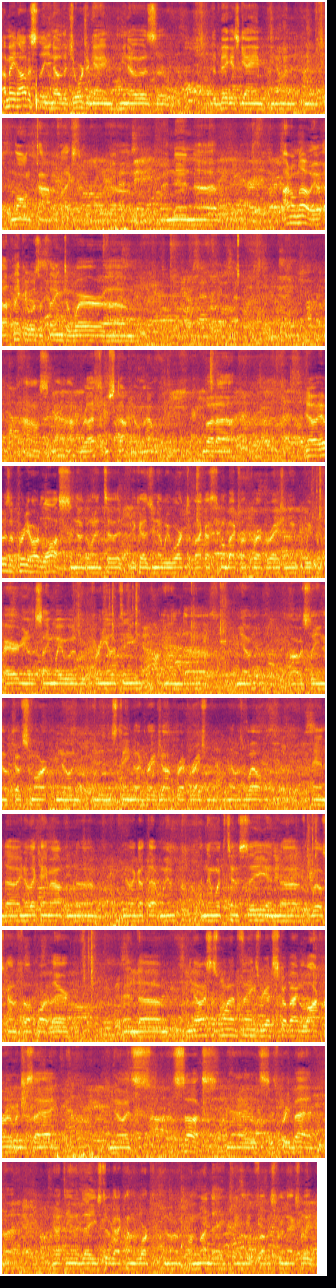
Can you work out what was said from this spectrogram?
I mean, obviously, you know, the Georgia game, you know, was uh, the biggest game, you know, in, in a long time in Lexington. Um, and then, uh, I don't know, I think it was a thing to where, um, I don't know, man, I stumped me on that one. But, uh, you know, it was a pretty hard loss, you know, going into it because, you know, we worked, like I said, going back to our preparation, we, we prepared, you know, the same way we would for any other team. And, obviously, you know, Coach Smart, you know, and, and his team did a great job preparation, you know, as well. And uh, you know, they came out and uh, you know they got that win, and then went to Tennessee, and uh, the wheels kind of fell apart there. And um, you know, it's just one of the things we have to go back to the locker room and just say, hey, you know, it's it sucks. You know, it's, it's pretty bad, but you know, at the end of the day, you still got to come to work you know, on Monday and get focused for the next week.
